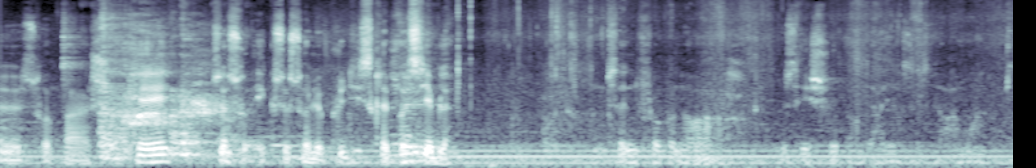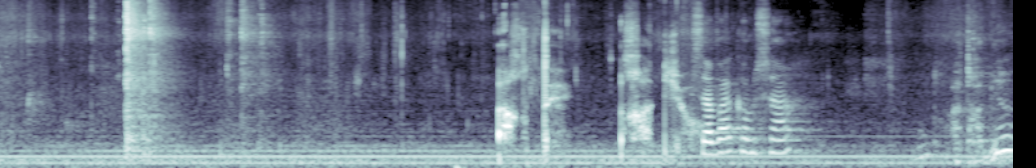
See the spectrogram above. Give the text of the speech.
ne soit pas choquée que ce soit, et que ce soit le plus discret possible. Comme ça, une fois qu'on aura poussé les cheveux par derrière, ça se verra moins. Ça va comme ça? Ah, très bien.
